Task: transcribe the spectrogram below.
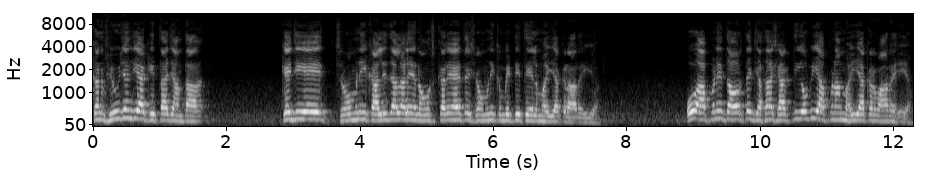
ਕਨਫਿਊਜ਼ਨ ਜਿਹਾ ਕੀਤਾ ਜਾਂਦਾ ਕਿ ਜੀ ਇਹ ਸ਼੍ਰੋਮਣੀ ਅਕਾਲੀ ਦਲ ਵਾਲੇ ਅਨਾਉਂਸ ਕਰਿਆ ਹੈ ਤੇ ਸ਼੍ਰੋਮਣੀ ਕਮੇਟੀ ਤੇਲ ਮੁਹੱਈਆ ਕਰਾ ਰਹੀ ਆ। ਉਹ ਆਪਣੇ ਤੌਰ ਤੇ ਜਥਾ ਸ਼ਕਤੀ ਉਹ ਵੀ ਆਪਣਾ ਮੁਹੱਈਆ ਕਰਵਾ ਰਹੇ ਆ।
